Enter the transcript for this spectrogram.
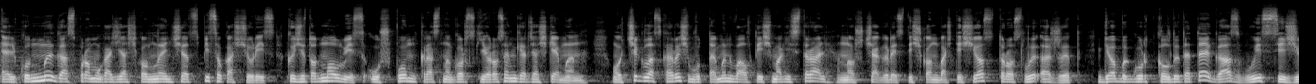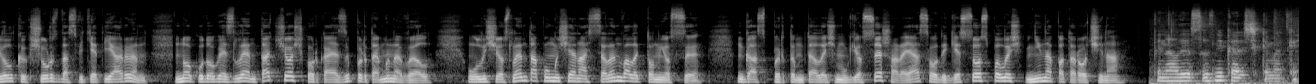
Эль кунмы Газпрому газяшкон ленчет список ашчурис. Кыжит одмолвис ушпум Красногорский росен гержашкемын. Отчы гласкарыш вуттамын валтыш магистраль, нож чагырес тишкон баштишьос трослы ажит. Гёбы гурт кылдытете газ вуис сижил кыкшурс да светет ярын. Но кудогезлен тачош коркаязы пыртамын эвел. Улышьослен тапумышен асселен валектон йосы. Газ пыртым телеш мугьосе шарая содыгес соспылыш Нина Поторочина. Пеналио съзни карички маке.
